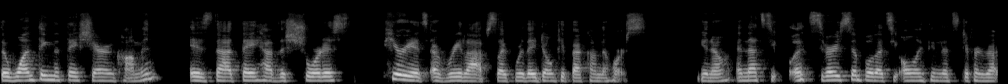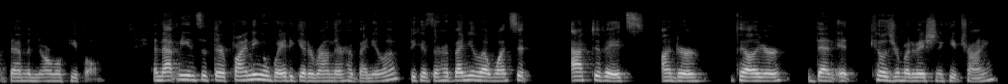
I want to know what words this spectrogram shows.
the one thing that they share in common is that they have the shortest periods of relapse like where they don't get back on the horse you know and that's the, it's very simple that's the only thing that's different about them and normal people. And that means that they're finding a way to get around their habenula because their habenula once it activates under failure, then it kills your motivation to keep trying.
